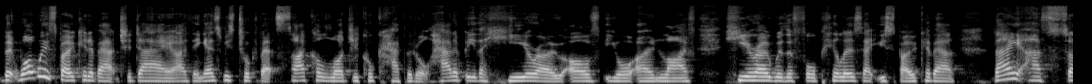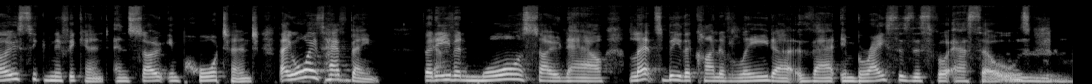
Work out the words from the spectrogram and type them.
But what we've spoken about today, I think, as we talked about psychological capital, how to be the hero of your own life, hero with the four pillars that you spoke about, they are so significant and so important. They always have been. But Yes. even more so now, let's be the kind of leader that embraces this for ourselves, mm.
